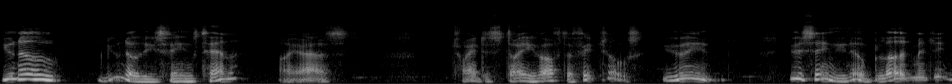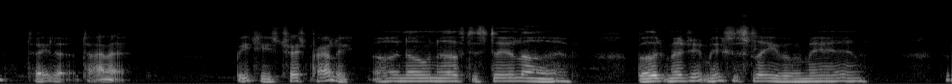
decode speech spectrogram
You know, you know these things, Tanner? I asked, trying to stave off the fitchels. You ain't, you saying you know blood magic? Taylor, Tanner beat his chest proudly. I know enough to stay alive. Blood magic makes a slave of a man who,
